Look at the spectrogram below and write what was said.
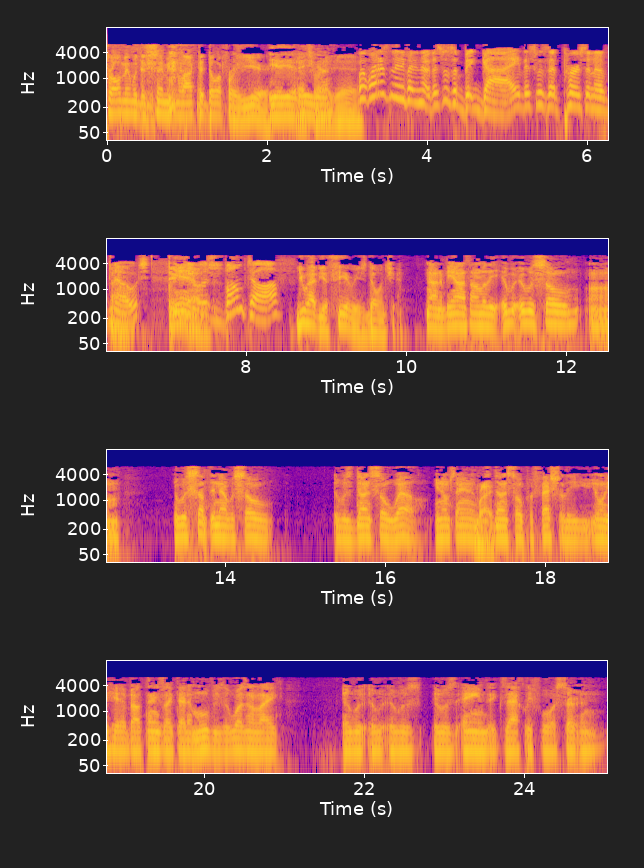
throw him in with the Sybian, and lock the door for a year. Yeah, yeah, there That's you go. right, yeah. But why doesn't anybody know? This was a big guy. This was a person of note. Dude He was bumped off. You have your theories, don't you? No, to be honest, I don't really. It, it was so. Um, it was something that was so. It was done so well. You know what I'm saying? It Right. was done so professionally. You only hear about things like that in movies. It wasn't like. It was. It, it was. It was aimed exactly for a certain.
